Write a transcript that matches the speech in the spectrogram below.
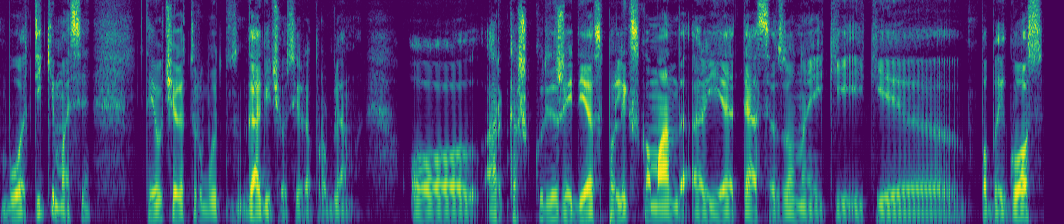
buvo tikimasi, tai jau čia turbūt Gagičiaus yra problema. O ar kažkuris žaidėjas paliks komandą, ar jie tęs sezoną iki, iki pabaigos,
